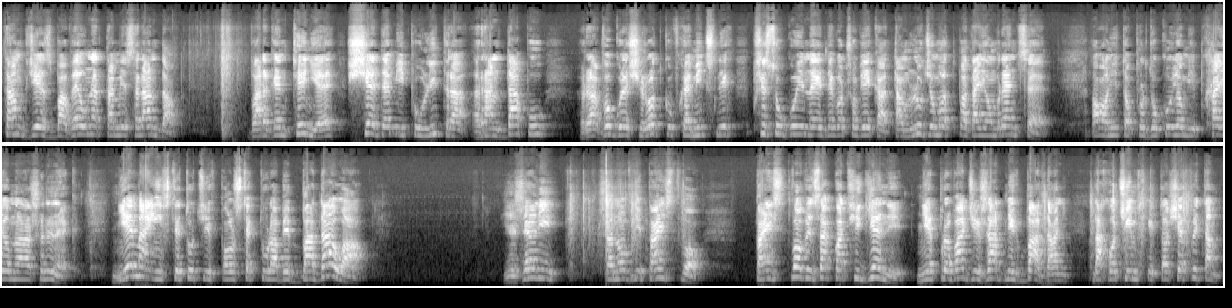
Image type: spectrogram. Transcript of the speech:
tam gdzie jest bawełna, tam jest Roundup. W Argentynie 7,5 litra Roundupu, ra- w ogóle środków chemicznych, przysługuje na jednego człowieka. Tam ludziom odpadają ręce, a oni to produkują i pchają na nasz rynek. Nie ma instytucji w Polsce, która by badała jeżeli, szanowni państwo, Państwowy Zakład Higieny nie prowadzi żadnych badań na Chocimskiej, to się pytam,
